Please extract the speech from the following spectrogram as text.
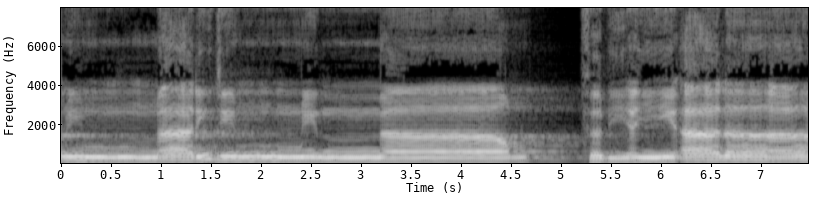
من مارج من نار. فبأي آلاء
